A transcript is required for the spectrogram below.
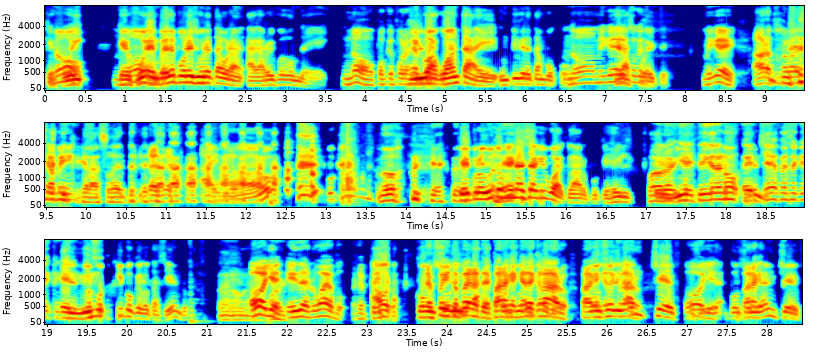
Que No, fue, que no, fue, en vez de poner su restaurante, agarró y fue donde es. no, porque por Y lo ejemplo, aguanta él, un tigre tan bocón. no, Miguel, la porque, suerte. Miguel, ahora tú me vas a decir a mí, que, la suerte. ay Dios, Claro. Porque- No, que el producto haga igual, claro, porque es el, Pero, el y el tigre no, el chef ese que. que- que el no mismo sa- tipo que lo está haciendo. Pero, oye, y de nuevo, repito, Ahora, repito, espérate, para que quede claro, para que quede claro, un chef, Oye, consolidar, para consolidar un chef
